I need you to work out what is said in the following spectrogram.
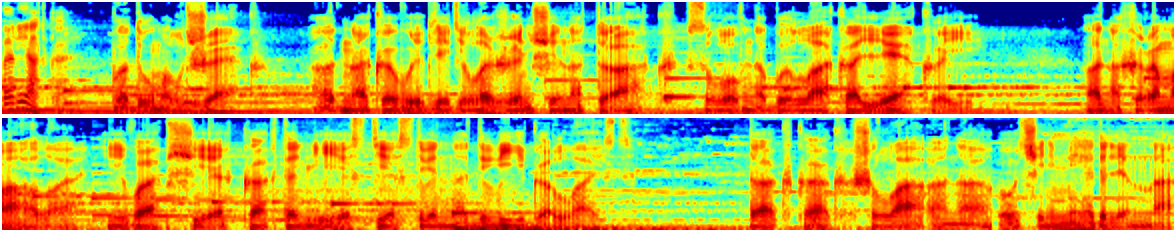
порядка?» Подумал Джек. Однако выглядела женщина так, словно была калекой. Она хромала и вообще как-то неестественно двигалась. Так как шла она очень медленно,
